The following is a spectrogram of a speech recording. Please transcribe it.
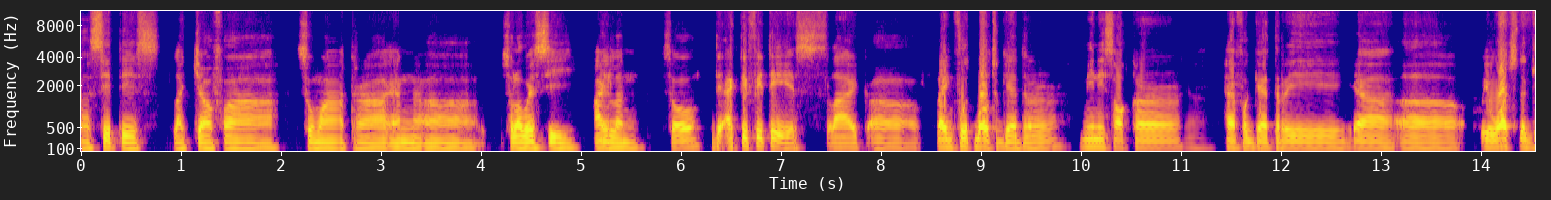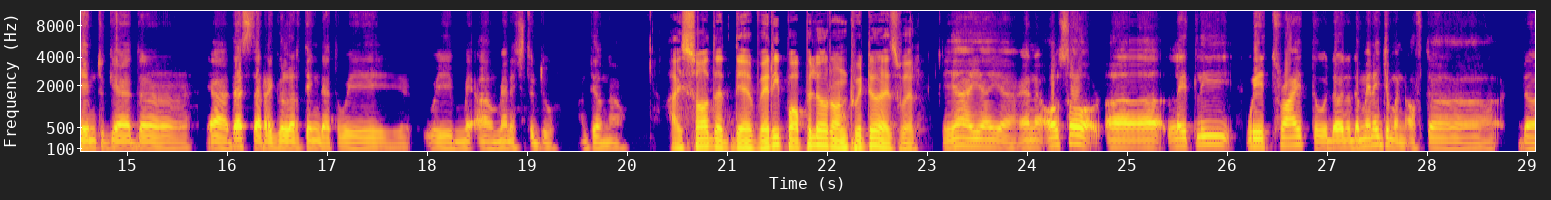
uh, cities like java sumatra and uh, sulawesi island so the activity is like uh, playing football together mini soccer Yeah. have a gathering yeah uh, we watch the game together yeah that's the regular thing that we we ma- uh, managed to do until now I saw that they're very popular on Twitter as well. yeah yeah yeah and also uh, lately we try to the, the management of the the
